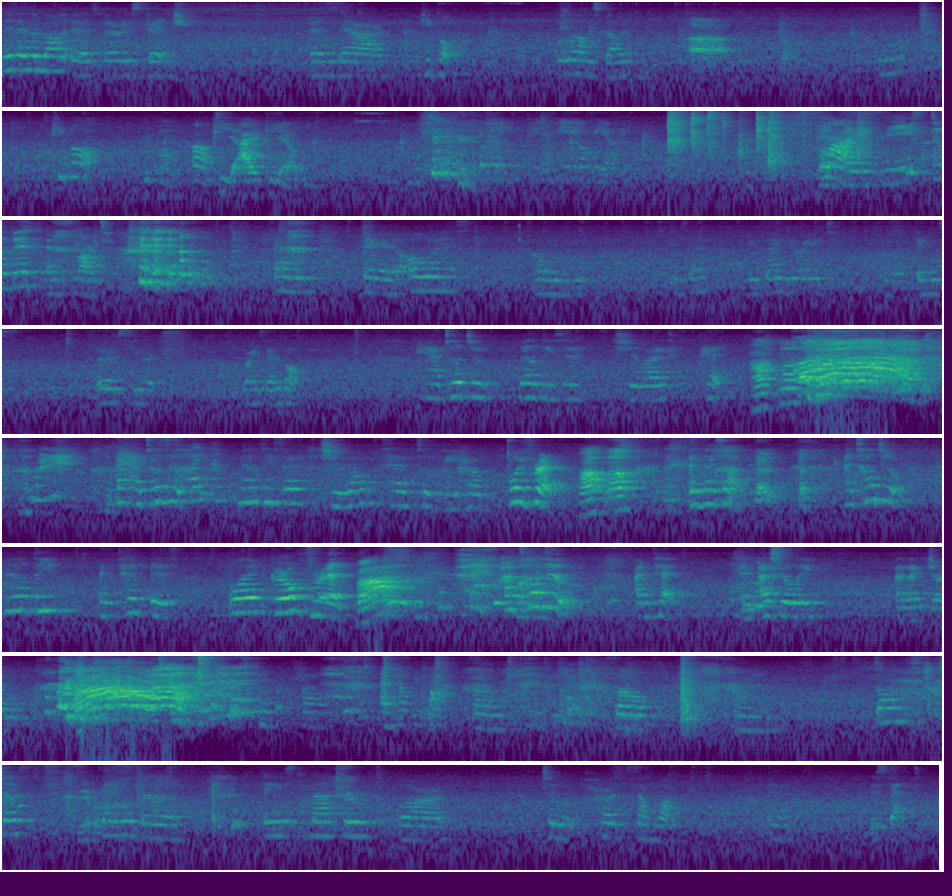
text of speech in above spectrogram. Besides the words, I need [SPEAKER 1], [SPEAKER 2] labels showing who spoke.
[SPEAKER 1] world is very strange, and there are people. You know how to spell it?
[SPEAKER 2] Uh,
[SPEAKER 1] You know? People.
[SPEAKER 2] people.
[SPEAKER 1] Oh.
[SPEAKER 2] P I P L E.
[SPEAKER 1] Smart is me, stupid and smart. and they always um, exaggerate uh, things very serious. For example, hey, I told you Melody said she like Ted.
[SPEAKER 2] Huh?
[SPEAKER 1] Really? Hey, I told you Melody said she wants Ted to be her boyfriend.
[SPEAKER 2] Huh?
[SPEAKER 1] And that's what I told you. Melody and Ted is boy girlfriend.
[SPEAKER 2] Huh?
[SPEAKER 1] I told you. I'm Ted. And actually, I like Johnny. so, um, don't just say the things not true or to hurt someone. And respect.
